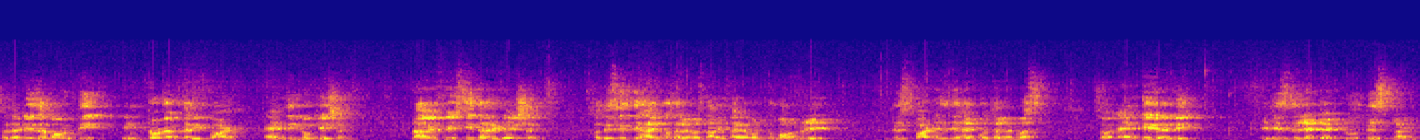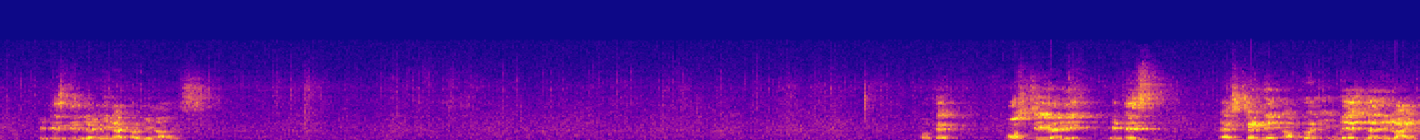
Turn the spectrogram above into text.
So that is about the introductory part and the location. Now if we see the relation, so this is the hypothalamus. Now if I want to boundary it, so this part is the hypothalamus. So anteriorly, it is related to this line. It is the lamina terminalis. Okay. Posteriorly, it is extending up to an imaginary line.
